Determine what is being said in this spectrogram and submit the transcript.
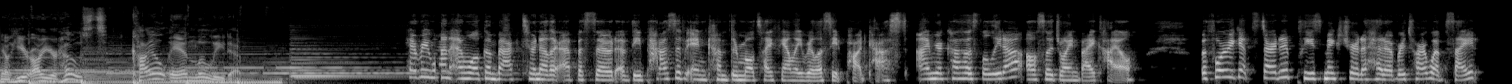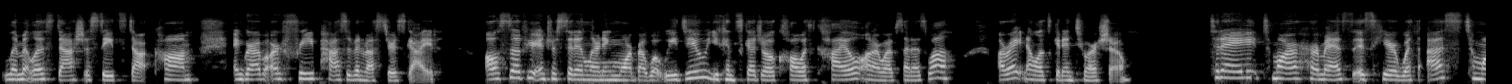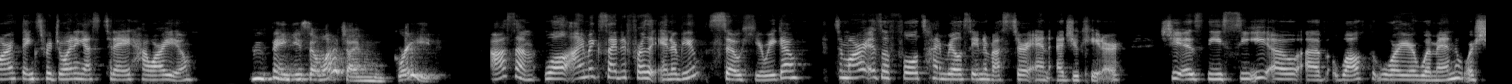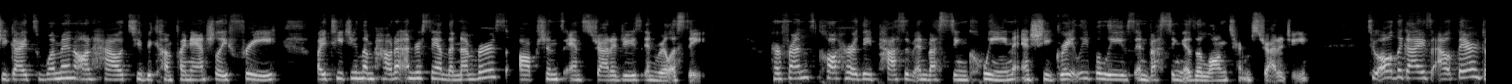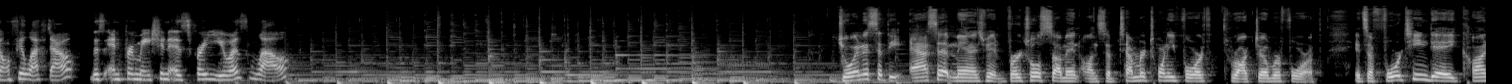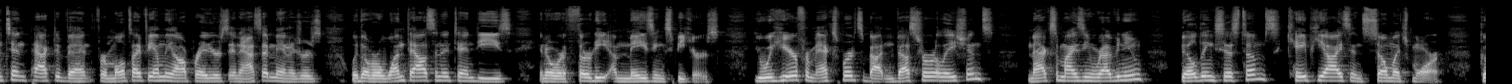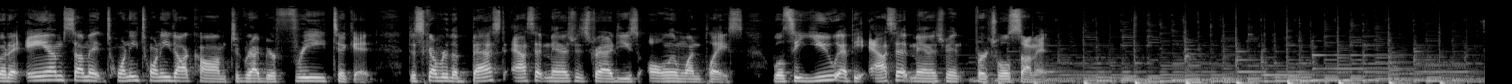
Now, here are your hosts, Kyle and Lolita. Hey everyone, and welcome back to another episode of the Passive Income Through Multifamily Real Estate Podcast. I'm your co host, Lolita, also joined by Kyle. Before we get started, please make sure to head over to our website, limitless estates.com, and grab our free Passive Investors Guide. Also, if you're interested in learning more about what we do, you can schedule a call with Kyle on our website as well. All right, now let's get into our show. Today, Tamar Hermes is here with us. Tamar, thanks for joining us today. How are you? Thank you so much. I'm great. Awesome. Well, I'm excited for the interview, so here we go. Tamar is a full time real estate investor and educator. She is the CEO of Wealth Warrior Women, where she guides women on how to become financially free by teaching them how to understand the numbers, options, and strategies in real estate. Her friends call her the passive investing queen, and she greatly believes investing is a long term strategy. To all the guys out there, don't feel left out. This information is for you as well. Join us at the Asset Management Virtual Summit on September 24th through October 4th. It's a 14 day content packed event for multifamily operators and asset managers with over 1,000 attendees and over 30 amazing speakers. You will hear from experts about investor relations, maximizing revenue, building systems, KPIs, and so much more. Go to amsummit2020.com to grab your free ticket. Discover the best asset management strategies all in one place. We'll see you at the Asset Management Virtual Summit.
